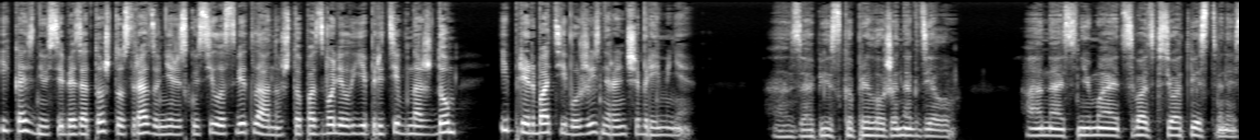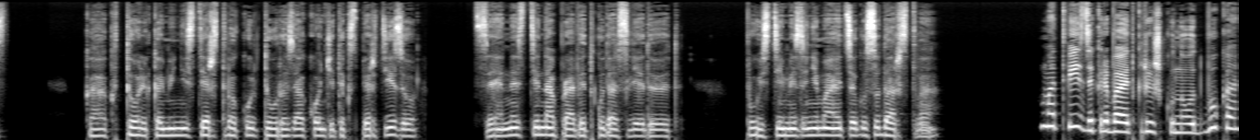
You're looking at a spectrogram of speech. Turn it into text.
и казню себя за то, что сразу не раскусила Светлану, что позволило ей прийти в наш дом и прервать его жизнь раньше времени. Записка приложена к делу. Она снимает с вас всю ответственность. Как только Министерство культуры закончит экспертизу, ценности направит куда следует. Пусть ими занимается государство. Матвей закрывает крышку ноутбука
